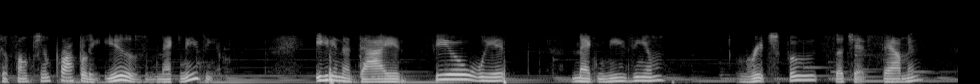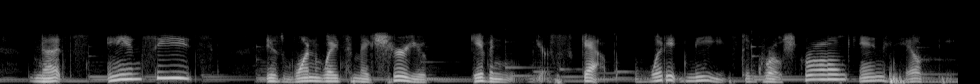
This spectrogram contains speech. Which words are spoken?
to function properly is magnesium. Eating a diet filled with magnesium rich foods such as salmon, nuts, and seeds is one way to make sure you're giving your scalp what it needs to grow strong and healthy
